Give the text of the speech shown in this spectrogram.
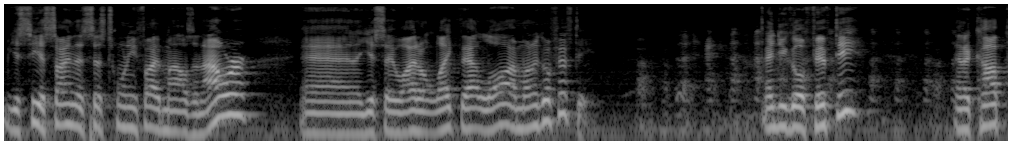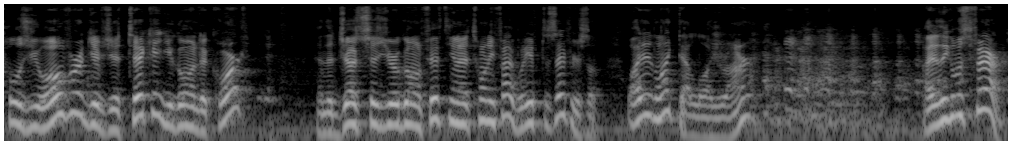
you see a sign that says 25 miles an hour, and you say, "Well, I don't like that law. I'm going to go 50." and you go 50 and a cop pulls you over, gives you a ticket, you go into court, and the judge says you're going 50 out of 25. What do you have to say for yourself? Well, I didn't like that law, Your Honor. I didn't think it was fair.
